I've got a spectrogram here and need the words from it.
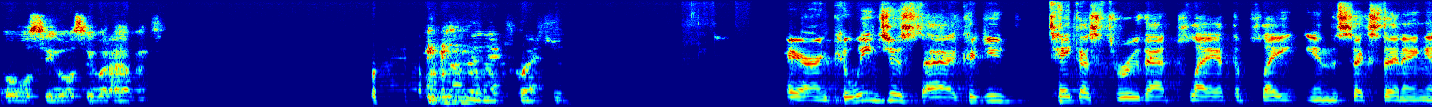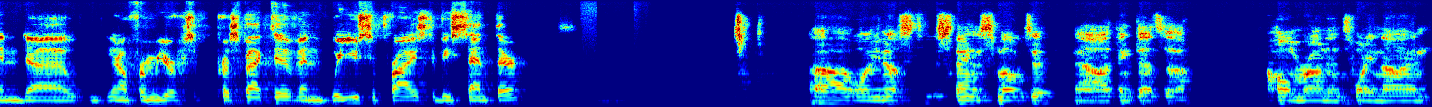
we'll, we'll see, we'll see what happens. Brian, you have the next question. Hey, Aaron, could we just, uh, could you take us through that play at the plate in the sixth inning and, uh, you know, from your perspective, and were you surprised to be sent there? Uh, well, you know, Stan smoked it. Uh, I think that's a home run in 29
